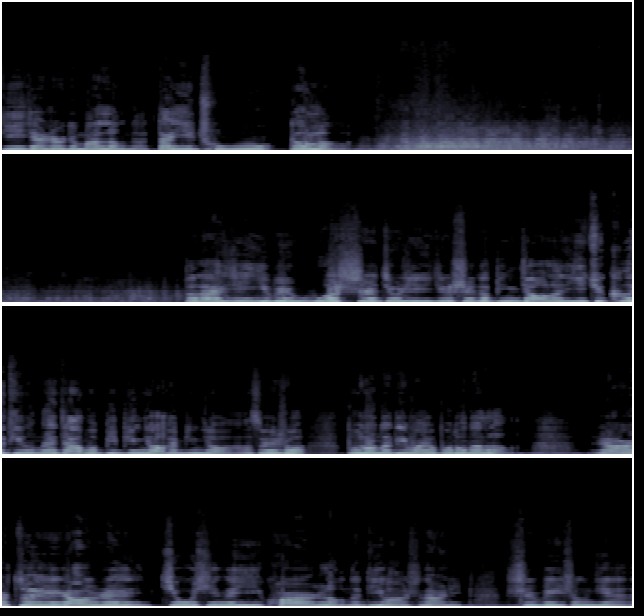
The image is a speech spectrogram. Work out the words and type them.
第一件事就蛮冷的，但一出屋更冷了。本来就以为卧室就已经是个冰窖了，一去客厅，那家伙比冰窖还冰窖啊！所以说，不同的地方有不同的冷。然而，最让人揪心的一块冷的地方是哪里？是卫生间。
